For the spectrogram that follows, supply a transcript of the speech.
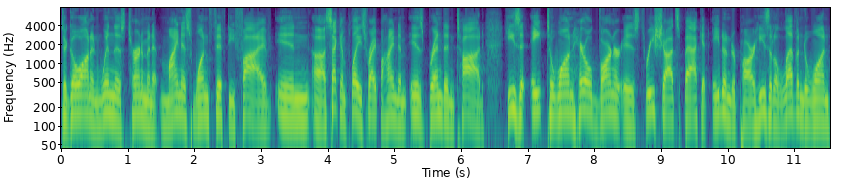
to go on and win this tournament at minus 155. In uh, second place, right behind him is Brendon Todd. He's at eight to one. Harold Varner is three shots back at eight under par. He's at 11 to 1.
